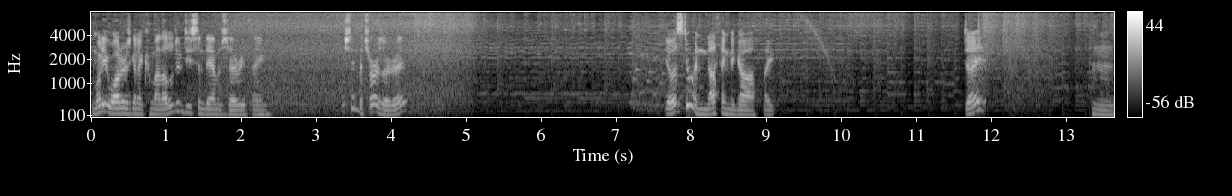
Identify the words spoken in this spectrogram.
Muddy Water is going to come out. That'll do decent damage to everything. Especially the Charizard, right? Yo, let's do a nothing to Goth. Like, did I? Hmm.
